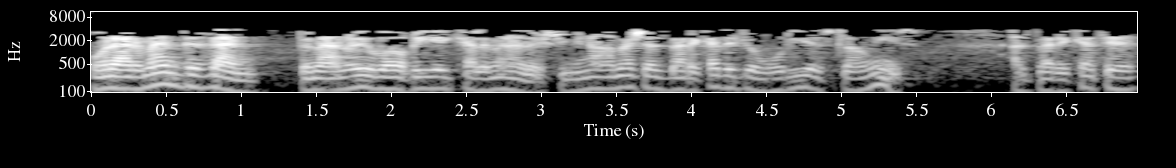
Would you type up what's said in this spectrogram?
هنرمند زن به معنای واقعی کلمه نداشتیم. اینا همش از برکت جمهوری اسلامی است از برکت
